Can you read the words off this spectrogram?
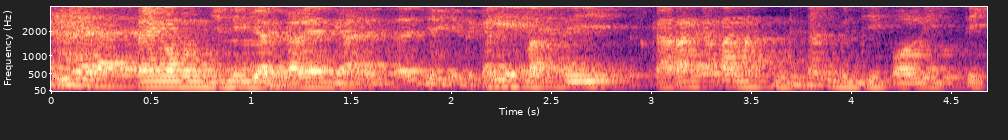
iya. Saya ngomong gini biar kalian nggak ada saja gitu kan. Iya. Pasti sekarang kan anak muda kan benci politik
